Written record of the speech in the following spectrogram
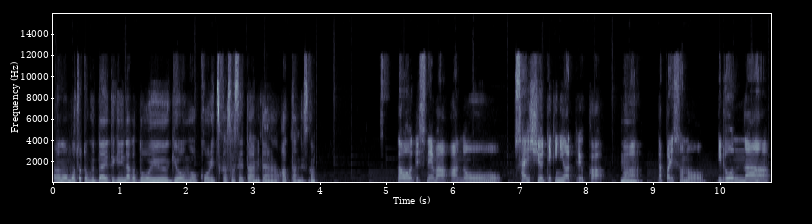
あの、もうちょっと具体的になんかどういう業務を効率化させたみたいなのあったんですか？そうですね。まあ、あの、最終的にはというか、まあ、やっぱりその、いろんな、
